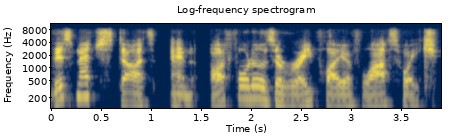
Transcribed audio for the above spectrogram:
this match starts, and I thought it was a replay of last week.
